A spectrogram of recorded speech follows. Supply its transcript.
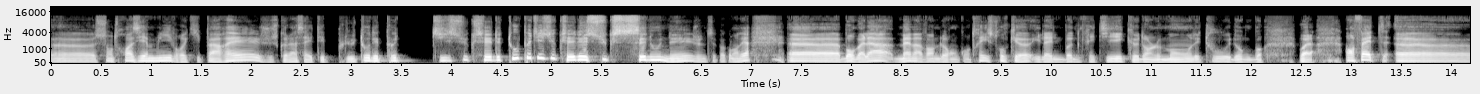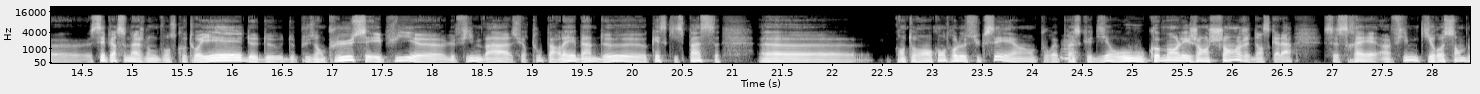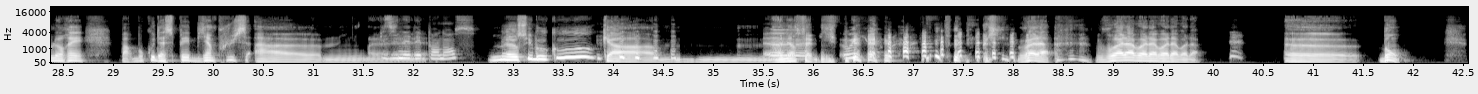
son troisième livre qui paraît, jusque-là, ça a été plutôt des petits petits succès, des tout petits succès, des succès nounés, je ne sais pas comment dire. Euh, bon, bah là, même avant de le rencontrer, il se trouve qu'il a une bonne critique dans le monde et tout. Donc, bon, voilà. En fait, euh, ces personnages donc, vont se côtoyer de, de, plus en plus. Et puis, euh, le film va surtout parler ben, de qu'est-ce qui se passe. Euh, quand on rencontre le succès, hein, on pourrait Mm. presque dire, ou comment les gens changent. Et dans ce cas-là, ce serait un film qui ressemblerait par beaucoup d'aspects bien plus à euh, Cuisine et euh, dépendance. Merci beaucoup, qu'à hum, un air de Euh, famille. oui. Voilà, voilà, voilà, voilà, voilà. Euh, bon.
